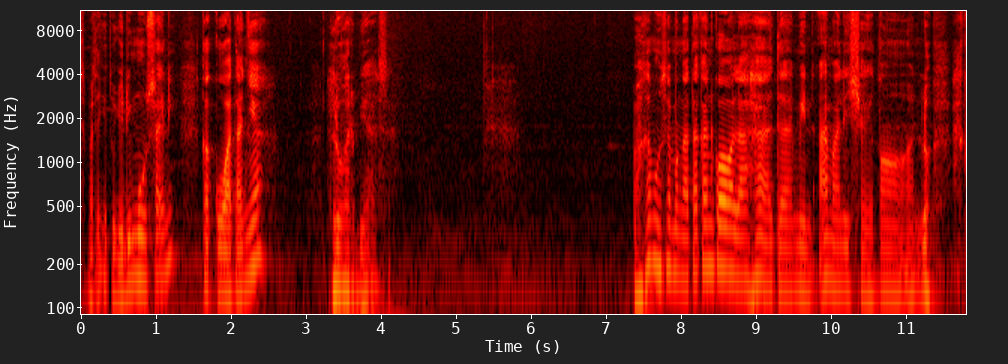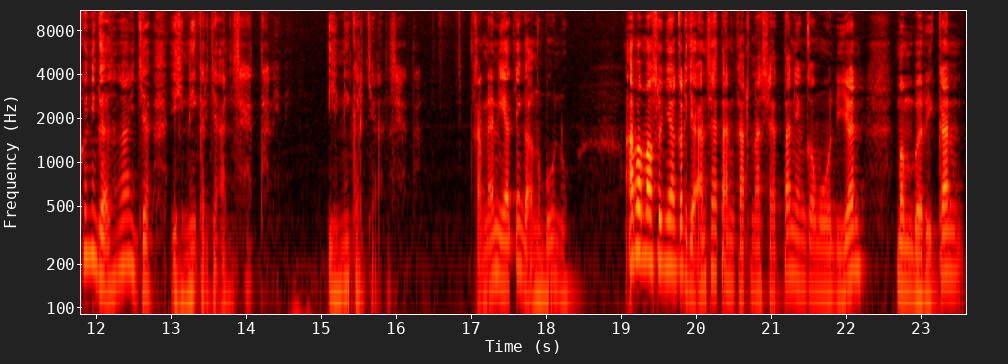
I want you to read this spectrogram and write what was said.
seperti itu. Jadi Musa ini kekuatannya luar biasa maka Musa mengatakan kola hada min amali syaitan. Loh, aku ini gak sengaja. Ini kerjaan setan ini. Ini kerjaan setan. Karena niatnya gak ngebunuh. Apa maksudnya kerjaan setan? Karena setan yang kemudian memberikan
